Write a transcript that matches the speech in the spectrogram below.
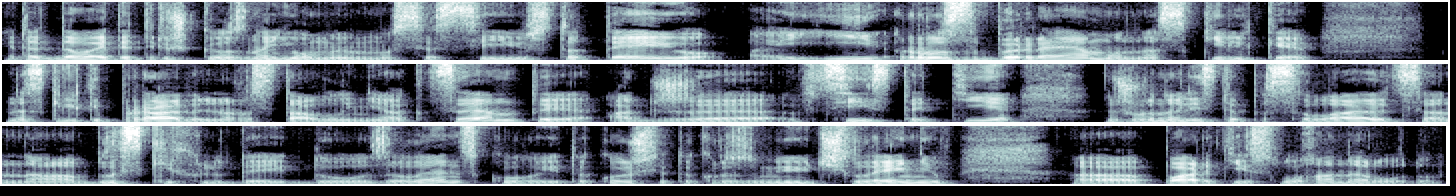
І так давайте трішки ознайомимося з цією статтею і розберемо, наскільки. Наскільки правильно розставлені акценти, адже в цій статті журналісти посилаються на близьких людей до Зеленського і також, я так розумію, членів партії Слуга народу.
